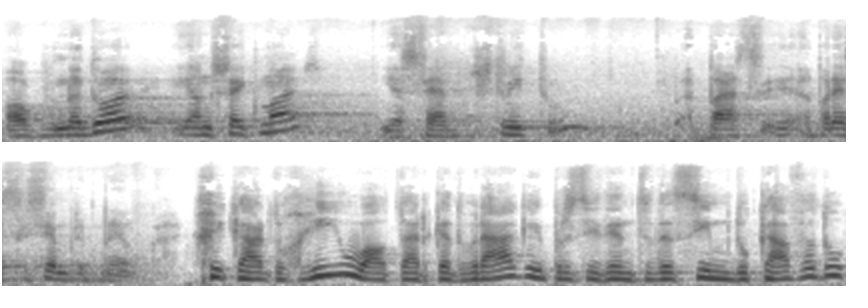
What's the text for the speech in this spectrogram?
ao governador e eu não sei o que mais, e a sede do distrito aparece, aparece sempre em primeiro lugar. Ricardo Rio, autarca de Braga e presidente da CIM do Cávado,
